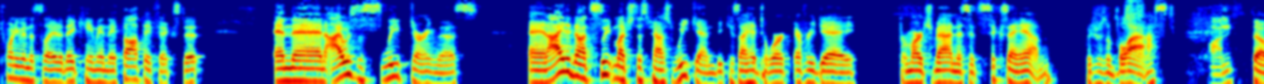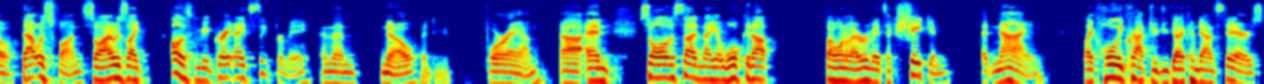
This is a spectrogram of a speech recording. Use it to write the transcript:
20 minutes later. They came in. They thought they fixed it. And then I was asleep during this. And I did not sleep much this past weekend because I had to work every day for March Madness at 6 a.m., which was a blast. Fun. So that was fun. So I was like, oh, this is to be a great night's sleep for me. And then no, it 4 a.m. Uh, and so all of a sudden I get woken up by one of my roommates, like shaken at nine. Like, holy crap, dude, you got to come downstairs.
